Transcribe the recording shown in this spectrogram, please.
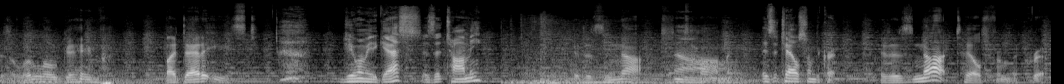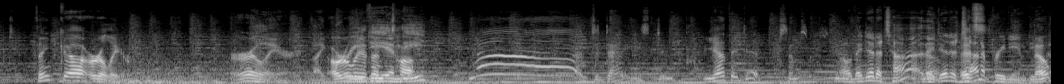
is a little old game by Data East. Do you want me to guess? Is it Tommy? It is not Tommy. Is it Tales from the Crypt? It is not Tales from the Crypt. Think uh, earlier. Earlier, like Earlier than? Tom. Nah, did Data do? Yeah, they did. Simpsons. Oh, they did a ton. They did a ton of pre-DMD. Nope.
